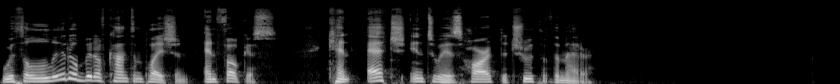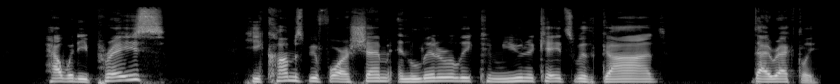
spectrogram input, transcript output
with a little bit of contemplation and focus, can etch into his heart the truth of the matter. how would he prays, he comes before Hashem and literally communicates with God directly.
